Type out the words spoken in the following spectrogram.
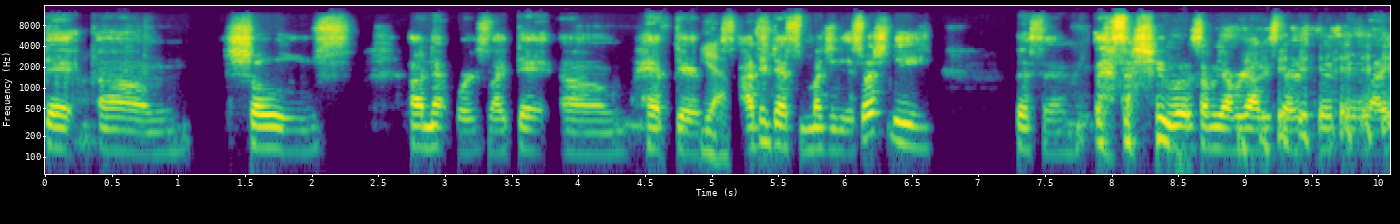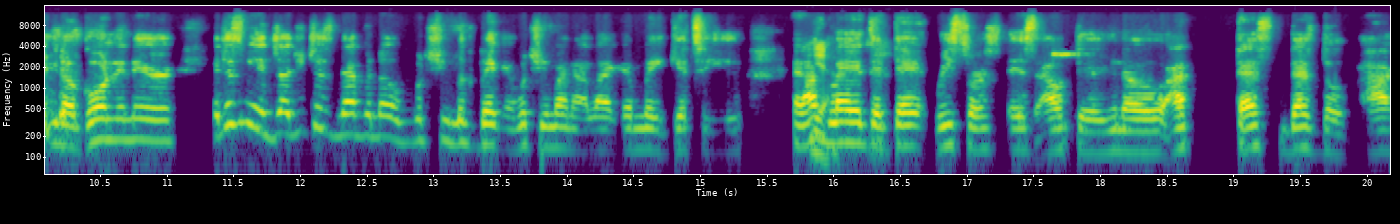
that um shows uh networks like that um have therapists yeah. i think that's much especially listen, especially with some of y'all reality stars, like you know, going in there and just being a judge, you just never know what you look back and what you might not like. It may get to you, and I'm yeah. glad that that resource is out there. You know, I that's that's dope. I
